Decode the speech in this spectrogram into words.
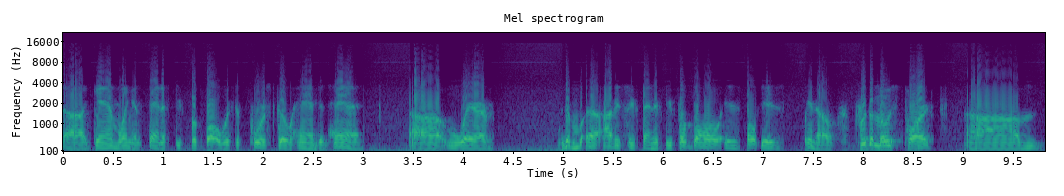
uh, gambling and fantasy football, which of course go hand in hand. Uh, where the, uh, obviously fantasy football is is you know for the most part um,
